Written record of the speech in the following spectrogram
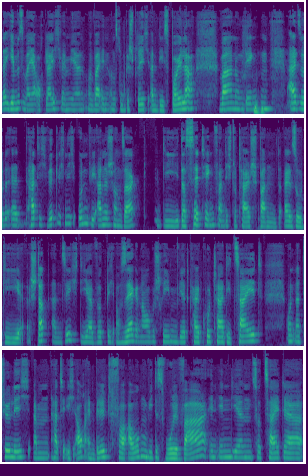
Hier müssen wir ja auch gleich, wenn wir in, in unserem Gespräch an die Spoiler-Warnung denken. Also äh, hatte ich wirklich nicht. Und wie Anne schon sagt, die, das Setting fand ich total spannend. Also die Stadt an sich, die ja wirklich auch sehr genau beschrieben wird, Kalkutta, die Zeit. Und natürlich ähm, hatte ich auch ein Bild vor Augen, wie das wohl war in Indien zur Zeit der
